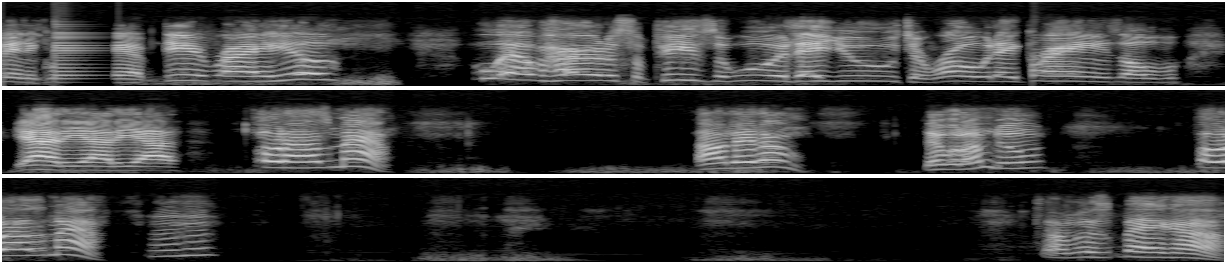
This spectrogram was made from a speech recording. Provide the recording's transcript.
Finna grab this right here. Whoever heard of some pieces of wood they use to roll their cranes over, yada yada yada. Four dollars a mile. All day long. That's what I'm doing. Four dollars a mile. Mm-hmm. So let's back. Y'all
